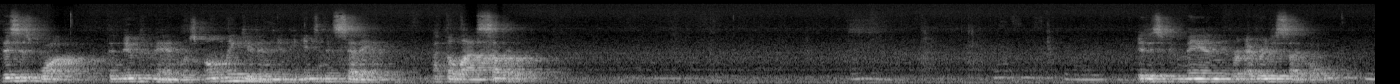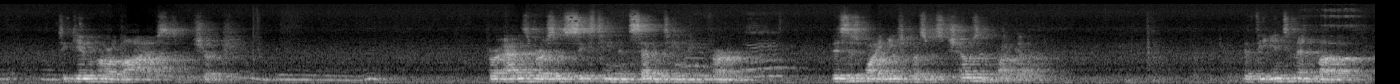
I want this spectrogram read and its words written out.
This is why the new command was only given in the intimate setting at the Last Supper. It is a command for every disciple to give our lives to the church. For as verses 16 and 17 confirm, this is why each of us was chosen by God. that the intimate love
